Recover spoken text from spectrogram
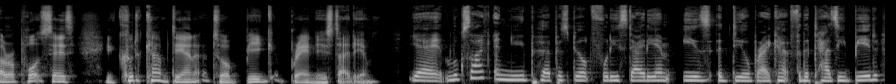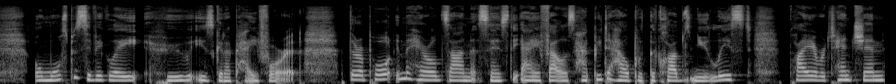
a report says it could come down to a big brand new stadium. Yeah, it looks like a new purpose built footy stadium is a deal breaker for the Tassie bid, or more specifically, who is going to pay for it. The report in the Herald Sun says the AFL is happy to help with the club's new list, player retention,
